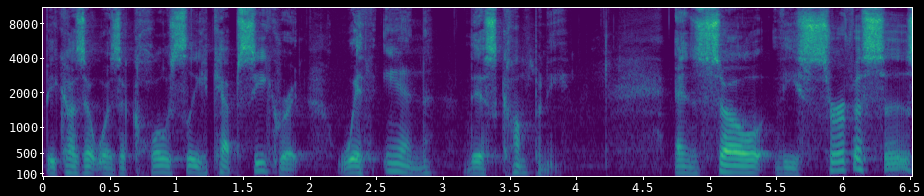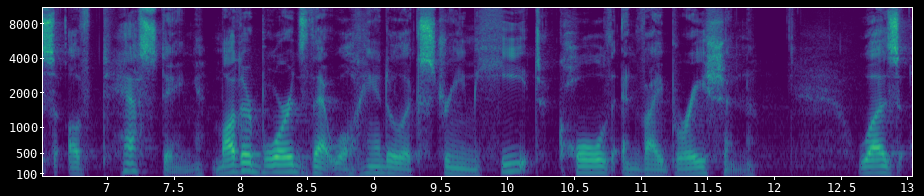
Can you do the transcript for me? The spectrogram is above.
because it was a closely kept secret within this company. And so the services of testing motherboards that will handle extreme heat, cold, and vibration was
